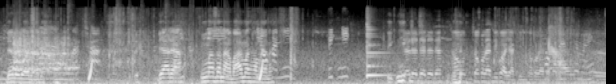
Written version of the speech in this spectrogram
มีเดี๋ยวเดี๋ยวเดี๋ยวมีมัทฉะเดี๋ยวเดี๋ยวมึงมาสนามบาสมาทำอะไรเดี๋ยวนะค่ะนี่ปิกนิก ปิกนิก เดี๋ยวเดี๋ยวเดี๋ยวเดี๋ยวเอาช็อกโกแลตดีกว่าอยากกินช็อกโกแลตช็อกโกแลตใช่ไหม เออ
